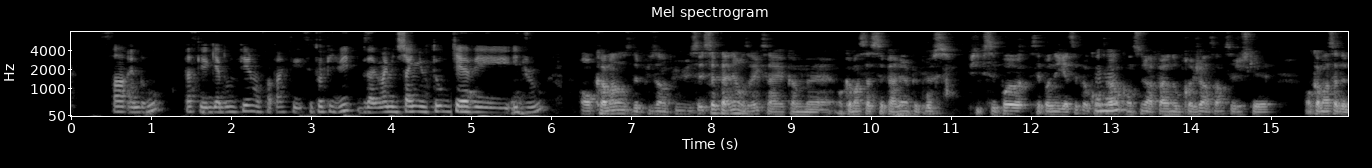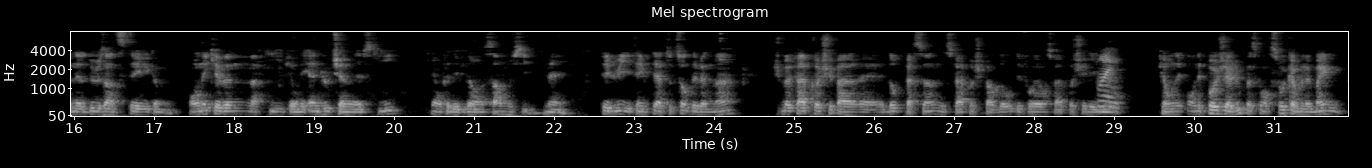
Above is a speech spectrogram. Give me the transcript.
sans Andrew? Parce que Gaboon Film, on s'entend que c'est, toi puis lui. Vous avez même une chaîne YouTube, Kev et, et Drew. On commence de plus en plus, cette année, on dirait que ça a comme, euh, on commence à se séparer un peu plus. Puis c'est pas, c'est pas négatif, au contraire, Mhm. on continue à faire nos projets ensemble, c'est juste que, on commence à devenir deux entités, comme, on est Kevin Marquis, puis on est Andrew Chanelewski, puis on fait des vidéos ensemble aussi, mais, lui, il est invité à toutes sortes d'événements, je me fais approcher par euh, d'autres personnes, il se fait approcher par d'autres, des fois on se fait approcher les deux. Ouais. Puis on est, on n'est pas jaloux parce qu'on reçoit comme le même,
